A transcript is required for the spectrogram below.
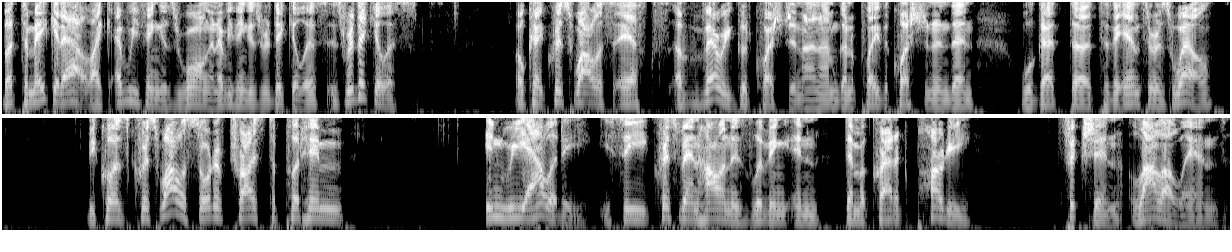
But to make it out like everything is wrong and everything is ridiculous is ridiculous. Okay, Chris Wallace asks a very good question, and I'm going to play the question and then we'll get uh, to the answer as well. Because Chris Wallace sort of tries to put him in reality. You see, Chris Van Hollen is living in Democratic Party fiction, La La Land.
